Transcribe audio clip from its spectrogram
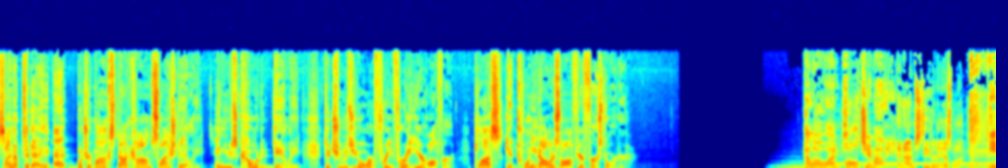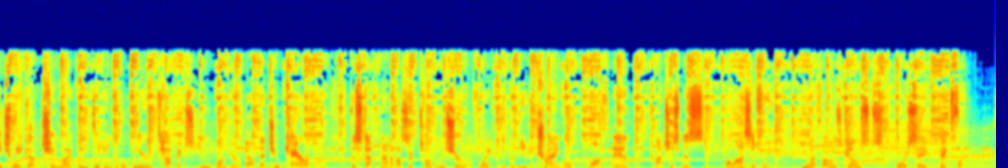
Sign up today at butcherbox.com slash daily and use code DAILY to choose your free for a year offer. Plus, get $20 off your first order. Hello, I'm Paul Giamatti. And I'm Stephen Asma. Each week on Chinwag, we dig into the weird topics you wonder about, that you care about. The stuff none of us are totally sure of, like the Bermuda Triangle, Mothman, consciousness, philosophy, UFOs, ghosts, or say Bigfoot.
